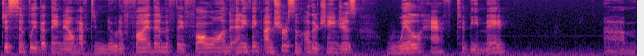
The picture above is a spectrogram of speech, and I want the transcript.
just simply that they now have to notify them if they follow on to anything. I'm sure some other changes will have to be made. Um,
